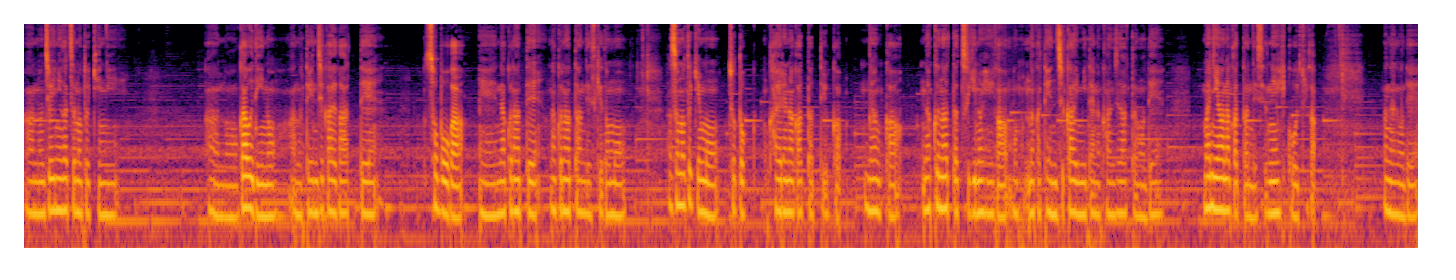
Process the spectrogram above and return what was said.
あの12月の時にあのガウディのあの展示会があって祖母が、えー、亡くなって亡くなったんですけどもその時もちょっと帰れなかったっていうかなんか亡くなった次の日がもうなんか展示会みたいな感じだったので間に合わなかったんですよね飛行機が。なので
